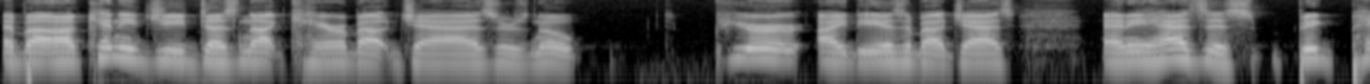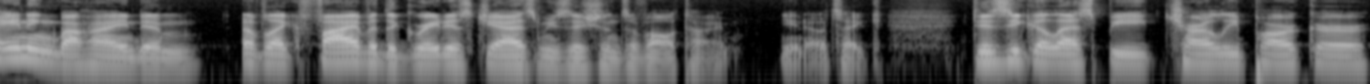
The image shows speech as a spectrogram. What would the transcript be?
about how Kenny G does not care about jazz. There's no pure ideas about jazz, and he has this big painting behind him of like five of the greatest jazz musicians of all time. You know, it's like Dizzy Gillespie, Charlie Parker,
